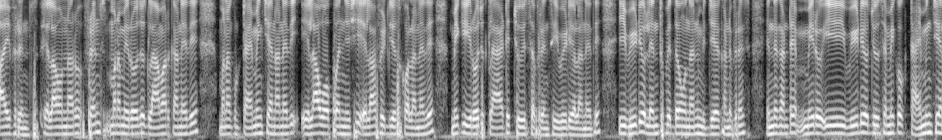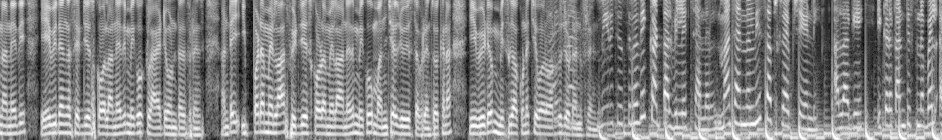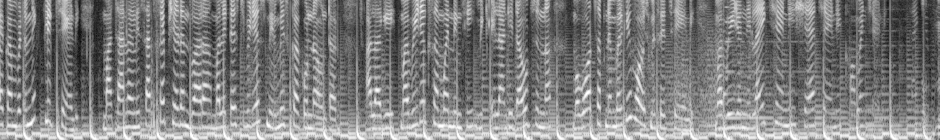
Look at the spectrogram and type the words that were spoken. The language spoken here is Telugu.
హాయ్ ఫ్రెండ్స్ ఎలా ఉన్నారు? ఫ్రెండ్స్ మనం ఈరోజు గ్లామర్క్ అనేది మనకు టైమింగ్ చైన్ అనేది ఎలా ఓపెన్ చేసి ఎలా ఫిట్ చేసుకోవాలనేది మీకు ఈరోజు క్లారిటీ చూపిస్తా ఫ్రెండ్స్ ఈ వీడియోలో అనేది. ఈ వీడియో లెంత్ పెద్ద ఉందని మిస్ చేయకండి ఫ్రెండ్స్. ఎందుకంటే మీరు ఈ వీడియో చూస్తే మీకు ఒక టైమింగ్ చైన్ అనేది ఏ విధంగా సెట్ చేసుకోవాలనేది మీకు క్లారిటీ ఉంటుంది ఫ్రెండ్స్. అంటే ఇప్పడం ఎలా ఫిట్ చేసుకోవడం ఎలా అనేది మీకు మంచిగా చూపిస్తా ఫ్రెండ్స్ ఓకేనా? ఈ వీడియో మిస్ కాకుండా చివరి వరకు చూడండి ఫ్రెండ్స్. మీరు చూస్తున్నది కట్టాల్ విలేజ్ ఛానల్. మా ఛానల్ని సబ్స్క్రైబ్ చేయండి. అలాగే ఇక్కడ కనిపిస్తున్న బెల్ ఐకాన్ బటన్ని క్లిక్ చేయండి. మా ఛానల్ని సబ్స్క్రైబ్ చేయడం ద్వారా మా లేటెస్ట్ వీడియోస్ మీరు మిస్ కాకుండా ఉంటారు. అలాగే మా వీడియోకి సంబంధించి మీకు ఎలాంటి డౌట్స్ ఉన్నా మా వాట్సాప్ నెంబర్కి వాయిస్ మెసేజ్ చేయండి. మా వీడియోని లైక్ చేయండి షేర్ చేయండి కామెంట్ చేయండి.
